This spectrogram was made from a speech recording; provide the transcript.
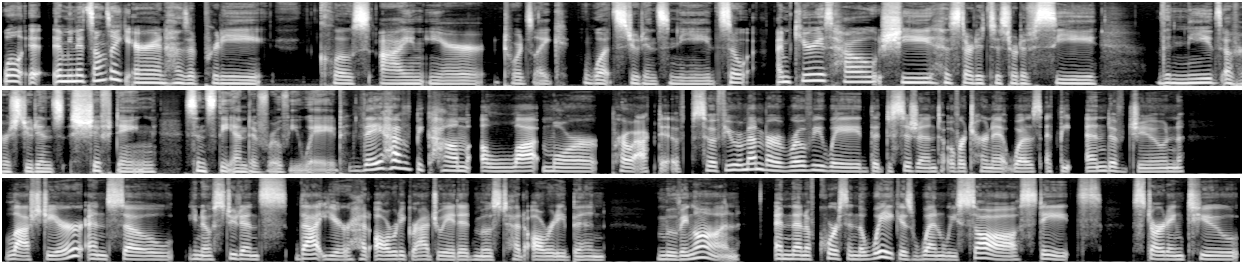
Well, it, I mean, it sounds like Erin has a pretty close eye and ear towards like what students need. So I'm curious how she has started to sort of see the needs of her students shifting since the end of Roe v. Wade? They have become a lot more proactive. So, if you remember, Roe v. Wade, the decision to overturn it was at the end of June last year. And so, you know, students that year had already graduated, most had already been moving on. And then, of course, in the wake is when we saw states starting to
